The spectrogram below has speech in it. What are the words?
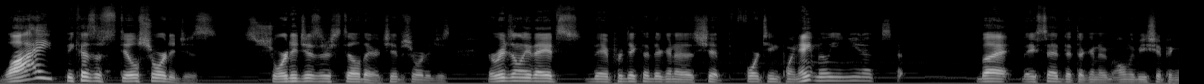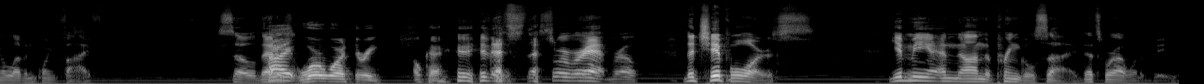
Why? Because of still shortages. Shortages are still there chip shortages. Originally they had they predicted they're going to ship 14.8 million units but they said that they're going to only be shipping 11.5 so that All is- right, World War Three. Okay. that's that's where we're at, bro. The chip wars. Give me on, on the Pringle side. That's where I want to be.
